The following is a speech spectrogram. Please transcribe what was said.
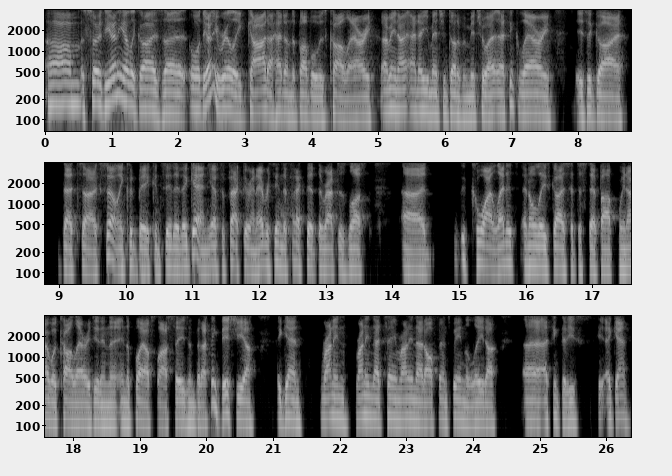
Um, so the only other guys, uh, or the only really guard I had on the bubble was Kyle Lowry. I mean, I, I know you mentioned Donovan Mitchell. I, I think Lowry is a guy that uh, certainly could be considered. Again, you have to factor in everything. The fact that the Raptors lost uh, Kawhi Leonard and all these guys had to step up. We know what Kyle Lowry did in the in the playoffs last season, but I think this year, again, running running that team, running that offense, being the leader, uh, I think that he's again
